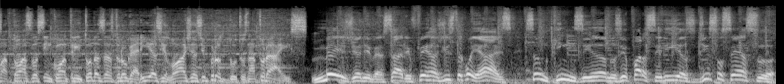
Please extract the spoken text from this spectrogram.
Ervatós você encontra em todas as drogarias e lojas de produtos naturais. Mês de aniversário Ferragista Goiás. São 15 anos de parcerias de sucesso.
